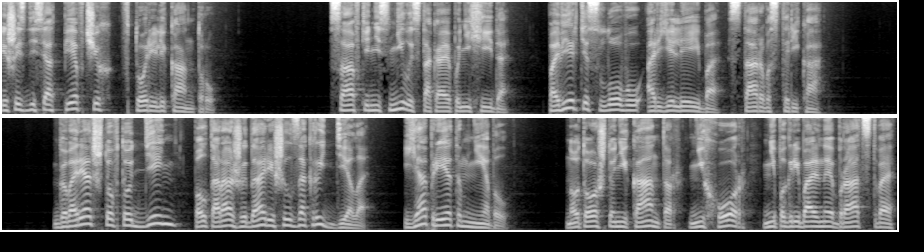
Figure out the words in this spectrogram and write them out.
и шестьдесят певчих вторили Кантору. Савке не снилась такая панихида – Поверьте слову Арьелейба, старого старика. Говорят, что в тот день полтора жида решил закрыть дело. Я при этом не был. Но то, что ни Кантор, ни хор, ни погребальное братство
